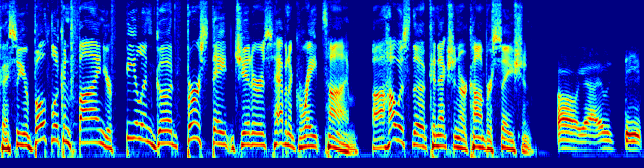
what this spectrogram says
Okay, so you're both looking fine. You're feeling good. First date jitters, having a great time. Uh, how was the connection or conversation? Oh, yeah, it was deep.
